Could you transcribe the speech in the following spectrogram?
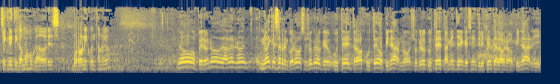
si criticamos jugadores, borrón y cuenta nueva. No, pero no, a ver, no, no hay que ser rencoroso. Yo creo que usted, el trabajo, usted opinar, ¿no? Yo creo que ustedes también tienen que ser inteligentes a la hora de opinar y,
